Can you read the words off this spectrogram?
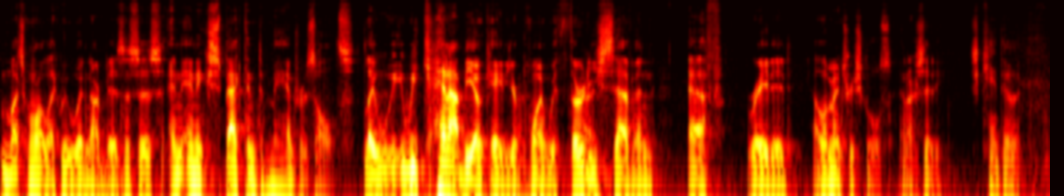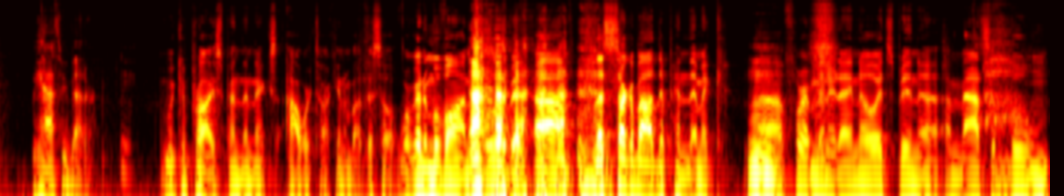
much more like we would in our businesses and, and expect and demand results. Like, we, we cannot be okay, to your point, with 37 F rated elementary schools in our city. Just can't do it. We have to be better. We could probably spend the next hour talking about this. So we're going to move on a little bit. Um, let's talk about the pandemic uh, for a minute. I know it's been a, a massive boom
